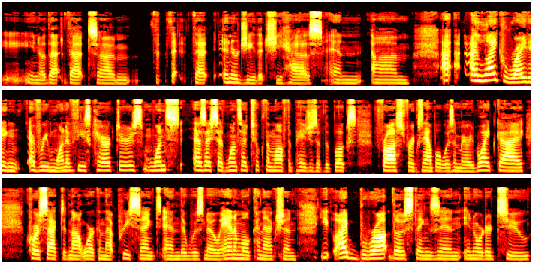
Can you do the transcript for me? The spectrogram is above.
you know that that um, that that energy that she has, and um, I, I like writing every one of these characters. Once, as I said, once I took them off the pages of the books. Frost, for example, was a married white guy. Korsak did not work in that precinct, and there was no animal connection. You, I brought those things in in order to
